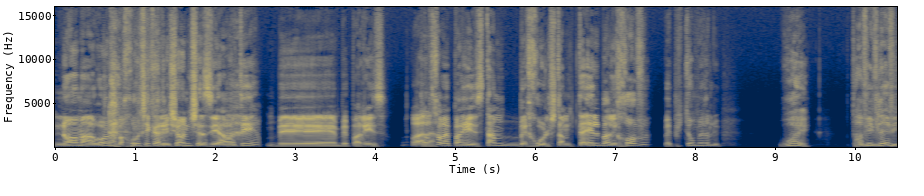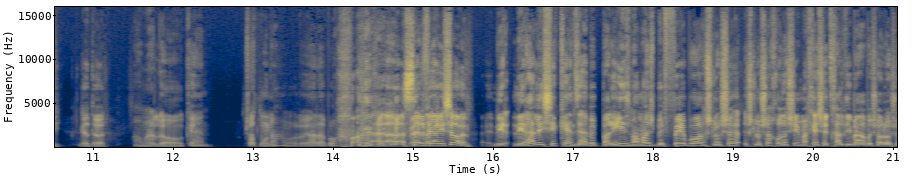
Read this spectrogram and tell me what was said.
נועם אהרון, הבחורצ'יק הראשון שזיהה אותי בפריז. עזוב וואלה. אותך בפריז, סתם בחו"ל, שאתה מטייל ברחוב, ופתאום אומר לי, וואי, אתה אביב לוי. גדול. אומר לו, כן. אפשר תמונה? אומר לו, יאללה, בוא. הסלפי הראשון. נרא- נראה לי שכן, זה היה בפריז ממש בפברואר, שלושה, שלושה חודשים אחרי שהתחלתי ב-433.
